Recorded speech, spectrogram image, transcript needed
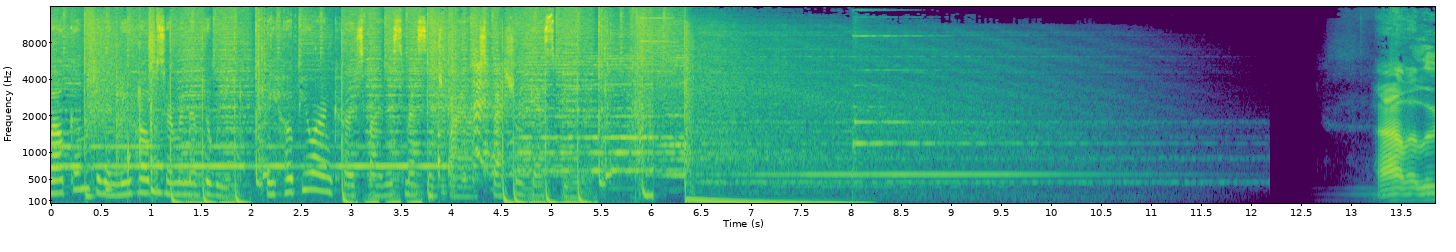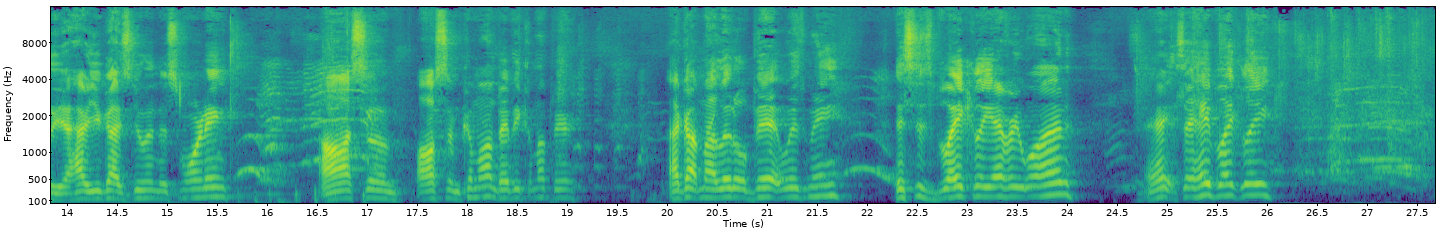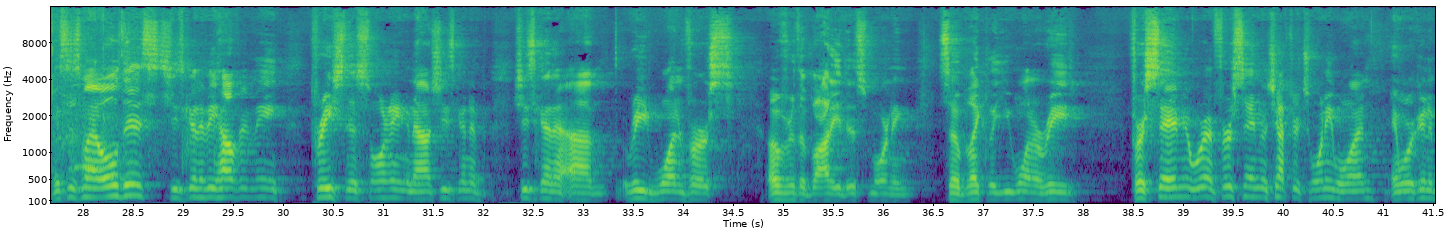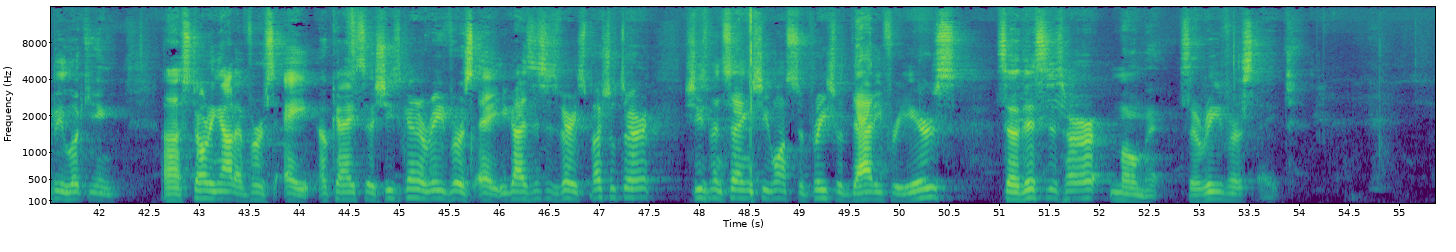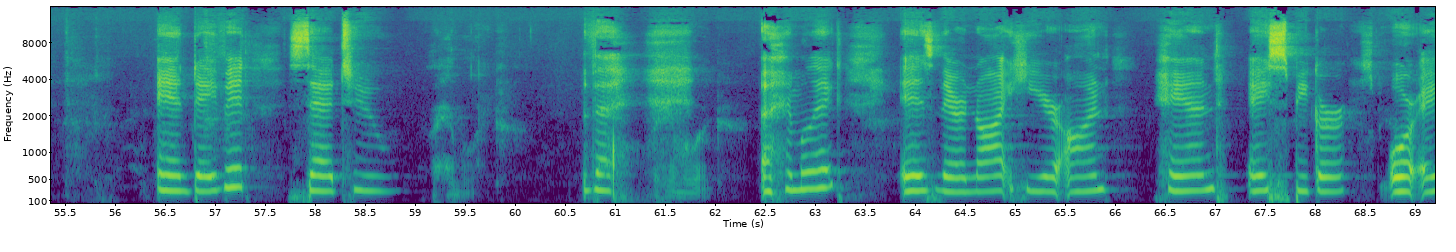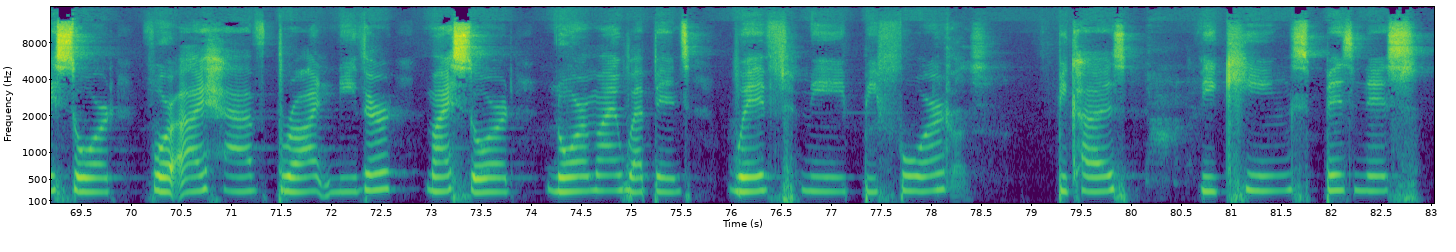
Welcome to the New Hope Sermon of the Week. We hope you are encouraged by this message by our special guest speaker. Hallelujah. How are you guys doing this morning? Awesome. Awesome. Come on, baby. Come up here. I got my little bit with me. This is Blakely, everyone. Hey, say, hey, Blakely. This is my oldest. She's going to be helping me preach this morning. Now she's going to she's going to um, read one verse over the body this morning. So Blakely, you want to read First Samuel? We're in First Samuel chapter 21, and we're going to be looking uh, starting out at verse 8. Okay, so she's going to read verse 8. You guys, this is very special to her. She's been saying she wants to preach with daddy for years. So this is her moment. So read verse 8. And David said to Ahimelech. the Ahimelech. Ahimelech, Is there not here on hand a speaker or a sword? For I have brought neither my sword nor my weapons with me before, Guys. because the king's business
